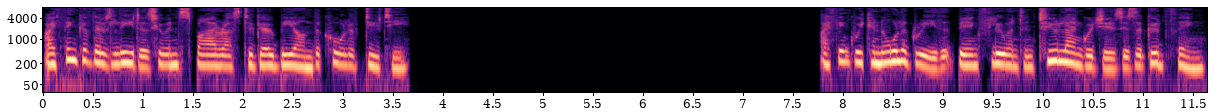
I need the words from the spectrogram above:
I think of those leaders who inspire us to go beyond the call of duty. I think we can all agree that being fluent in two languages is a good thing.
